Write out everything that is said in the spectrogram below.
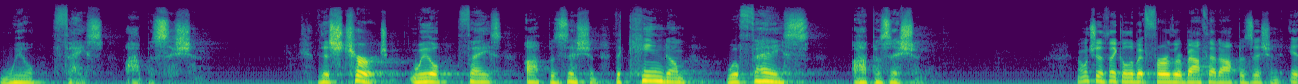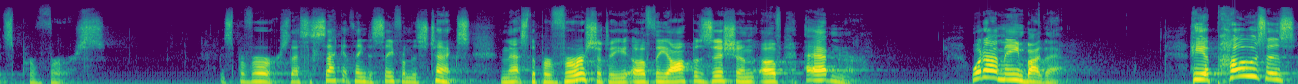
will face opposition. This church will face opposition. The kingdom will face opposition. I want you to think a little bit further about that opposition. It's perverse. It's perverse. That's the second thing to see from this text, and that's the perversity of the opposition of Abner. What do I mean by that? He opposes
